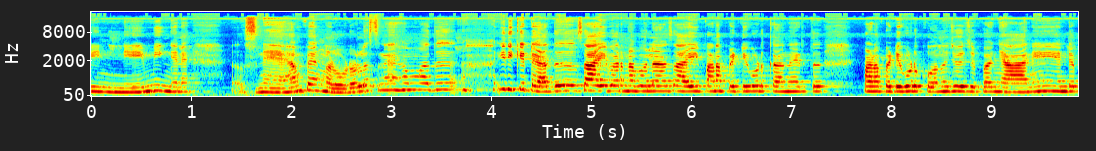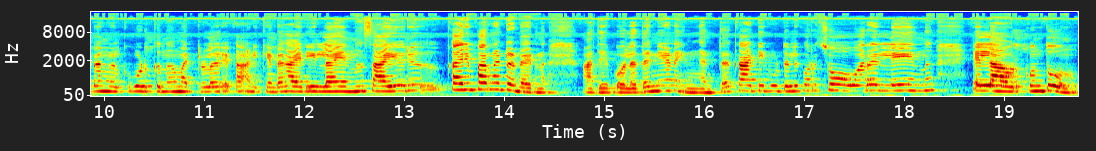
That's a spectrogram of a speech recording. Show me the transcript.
പിന്നെയും ഇങ്ങനെ സ്നേഹം പെങ്ങളോടുള്ള സ്നേഹം അത് ഇരിക്കട്ടെ. അത് സായി പറഞ്ഞ പോലെ സായി പണപ്പെട്ടി കൊടുക്കാൻ നേരത്ത് പണപ്പെട്ടി കൊടുക്കുമെന്ന് ചോദിച്ചപ്പോൾ ഞാൻ എന്റെ പെങ്ങൾക്ക് കൊടുക്കുന്നത് മറ്റുള്ളവരെ കാണിക്കേണ്ട കാര്യമില്ല എന്ന് സായി ഒരു കാര്യം പറഞ്ഞിട്ടുണ്ടായിരുന്നു. അതേപോലെ തന്നെയാണ്. ഇങ്ങനത്തെ കാട്ടിക്കൂട്ടൽ കുറച്ച് ഓവറല്ലേ എന്ന് എല്ലാവർക്കും തോന്നും.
